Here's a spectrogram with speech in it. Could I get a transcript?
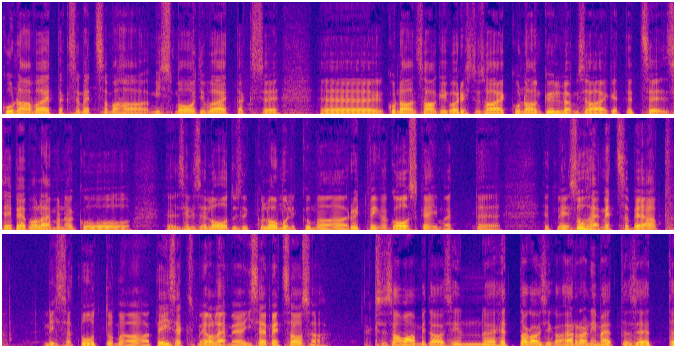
kuna võetakse metsa maha, mismoodi võetakse, äh, kuna on saagikoristusaeg, kuna on külvamise aeg, et, et see, see peab olema nagu sellise loodusliku, loomulikuma rütmiga koos käima, et, et meie suhe metsa peab lihtsalt muutuma. teiseks, me oleme ise metsa osa eks seesama, mida siin hetk tagasi ka härra nimetas, et,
